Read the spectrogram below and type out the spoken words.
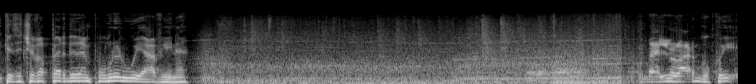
Che se ci fa perdere tempo pure lui alla fine. bello largo qui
